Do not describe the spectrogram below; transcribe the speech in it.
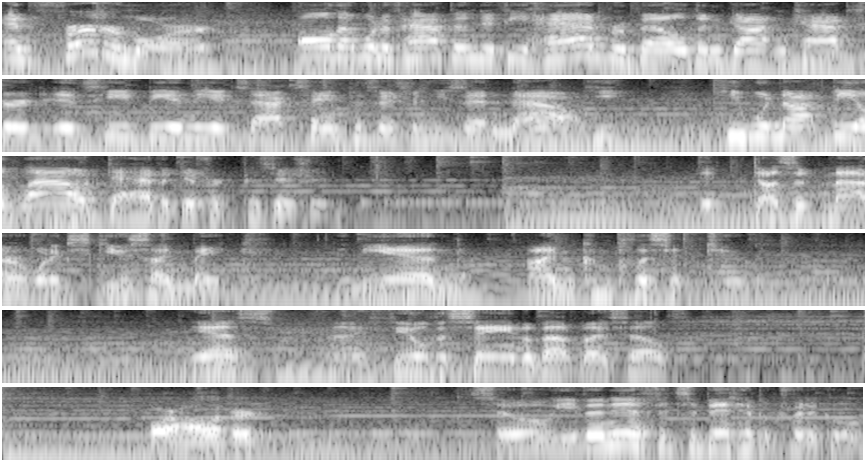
And furthermore, all that would have happened if he had rebelled and gotten captured is he'd be in the exact same position he's in now. He he would not be allowed to have a different position. It doesn't matter what excuse I make. In the end, I'm complicit too. Yes, I feel the same about myself. Poor Oliver. So even if it's a bit hypocritical,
